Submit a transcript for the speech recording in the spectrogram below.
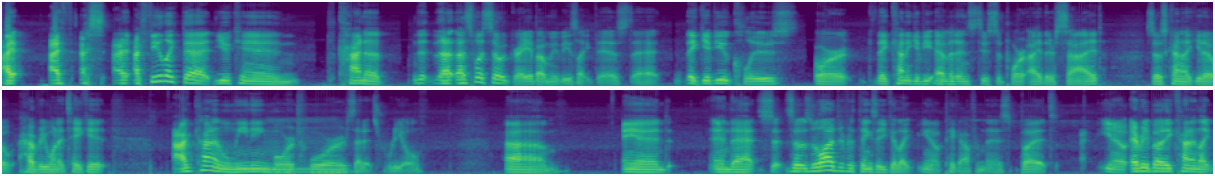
I I I, I feel like that you can kind of that, that's what's so great about movies like this that they give you clues or they kind of give you evidence to support either side. So it's kind of like you know however you want to take it. I'm kind of leaning more towards that it's real, um, and and that so, so there's a lot of different things that you could like you know pick out from this, but you know everybody kind of like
